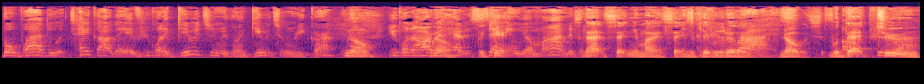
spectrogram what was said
But why do it take all that? If you're going to give it to me, you're going to give it to me regardless. No. You're going to already No, have it set in your mind. It's not setting your mind, it's setting It's your capability. No, it's, It's well all that too,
